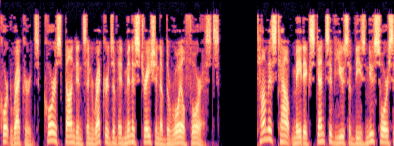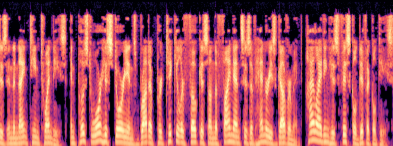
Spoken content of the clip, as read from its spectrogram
court records, correspondence and records of administration of the royal forests. Thomas Tout made extensive use of these new sources in the 1920s, and post-war historians brought a particular focus on the finances of Henry's government, highlighting his fiscal difficulties.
